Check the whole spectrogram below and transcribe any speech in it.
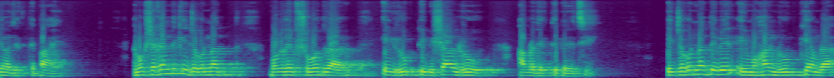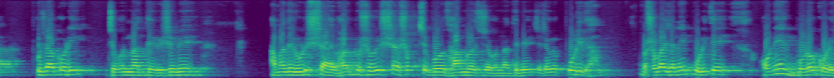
যেন দেখতে পায়। এবং সেখান থেকে জগন্নাথ বলদেব সুভদ্রার এই রূপটি বিশাল রূপ আমরা দেখতে পেরেছি। এই জগন্নাথ দেবের এই মহান রূপকে আমরা পূজা করি জগন্নাথ দেব হিসেবে। আমাদের উড়িষ্যায় ভারতবর্ষ উড়িষ্যায় সবচেয়ে বড় ধাম রয়েছে জগন্নাথ দেবের, যেটা হলো পুরী ধাম। আমরা সবাই জানি পুরীতে অনেক বড় করে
